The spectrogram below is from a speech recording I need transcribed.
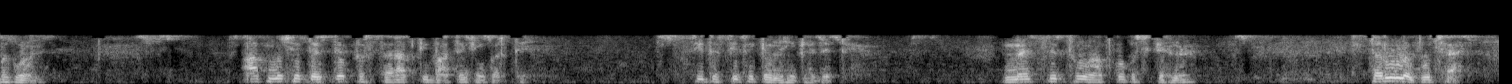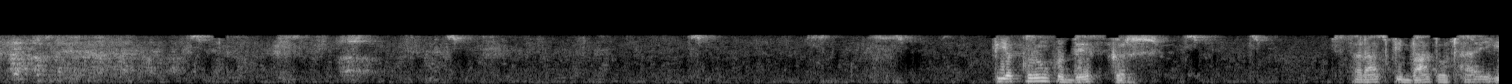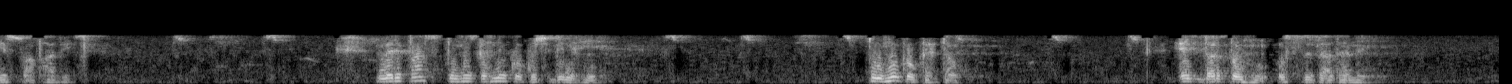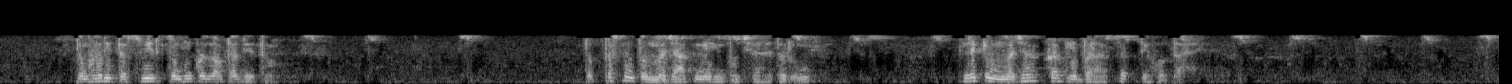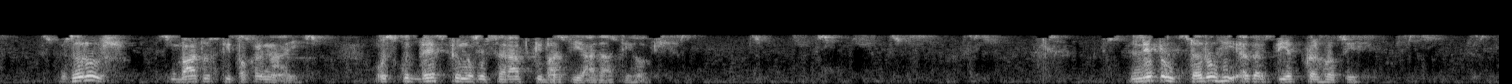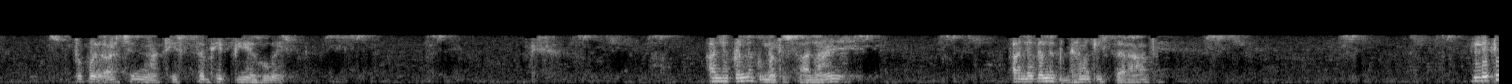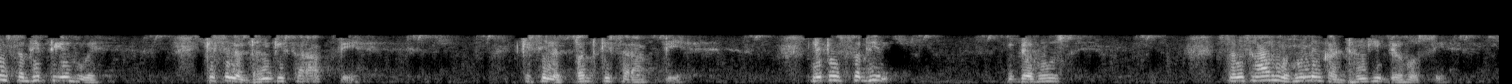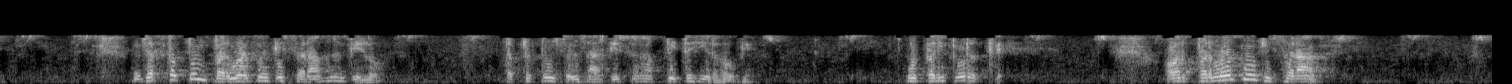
भगवान। आप मुझे देख देख कर शराब की बातें क्यों करते? सीधे सीधे क्यों नहीं कह देते? मैं सिद्ध हूँ, आपको कुछ कहना तरु ने पूछा है। पियक्कड़ों को देखकर शराब की बात उठाए, ये स्वाभाविक मेरे पास तुम्हें कहने को कुछ भी नहीं तुम्ही को कहता हूँ, एक दर्पण हूँ, उससे ज़्यादा नहीं। तुम्हारी तस्वीर तुम्ही को लौटा देता हूँ। तो प्रश्न तो मज़ाक में ही पूछा है तो रूम। लेकिन मज़ाक का भी बड़ा सत्य होता है। ज़रूर बात उसकी पकड़ में आई। उसको देख के मुझे शराब की बात याद आती होगी। लेकिन तरु ही अगर पियक्कड़ होती तो कोई अड़चन ना थी, सभी पिए हुए। अलग अलग मधुशालाएँ अलग अलग ढंग की शराब है। लेकिन सभी पिए हुए। किसी ने धन की शराब पी है किसी ने पद की शराब पी है लेकिन सभी बेहोश है। संसार में होने का ढंग ही बेहोशी है जब तक तुम परमात्मा की शराब न पी लो, तब तक तुम संसार की शराब पीते ही रहोगे। वो परिपूरक है और परमात्मा की शराब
